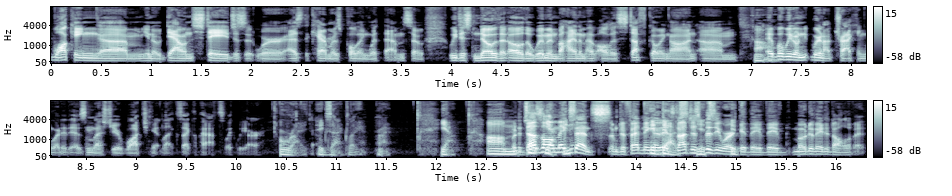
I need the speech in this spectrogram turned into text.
walking, um, you know, down stage as it were, as the camera's pulling with them. So we just know that oh, the women behind them have all this stuff going on, um, Uh-huh. but we don't. We're not tracking what it is unless you're watching it like psychopaths, like we are. Right. Exactly. Right. Yeah. Um, But it so, does all yeah, make it- sense. I'm defending it it. It's not just It's- busy work. it's- They've they've motivated all of it.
